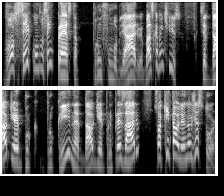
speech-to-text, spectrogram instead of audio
Você, quando você empresta para um fundo imobiliário, é basicamente isso. Você dá o dinheiro para o CRI, né? dá o dinheiro para o empresário, só quem está olhando é o gestor.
